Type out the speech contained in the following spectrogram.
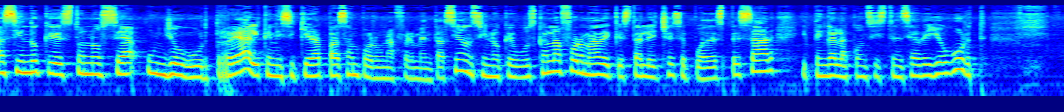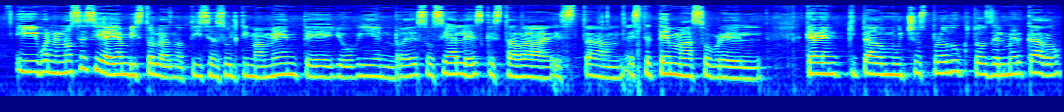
haciendo que esto no sea un yogurt real, que ni siquiera pasan por una fermentación, sino que buscan la forma de que esta leche se pueda espesar y tenga la consistencia de yogurt. Y bueno, no sé si hayan visto las noticias últimamente, yo vi en redes sociales que estaba esta, este tema sobre el que habían quitado muchos productos del mercado,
